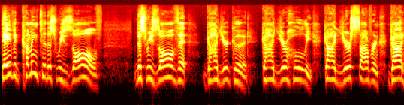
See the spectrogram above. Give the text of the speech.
David coming to this resolve, this resolve that, God, you're good. God, you're holy. God, you're sovereign. God,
